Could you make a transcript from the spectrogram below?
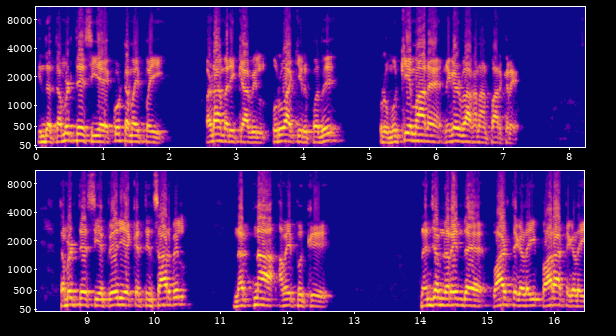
இந்த தமிழ் தேசிய கூட்டமைப்பை வட அமெரிக்காவில் உருவாக்கியிருப்பது ஒரு முக்கியமான நிகழ்வாக நான் பார்க்கிறேன். தமிழ் தேசிய பேரியக்கத்தின் சார்பில் நட்னா அமைப்புக்கு நெஞ்சம் நிறைந்த வாழ்த்துக்களை பாராட்டுகளை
